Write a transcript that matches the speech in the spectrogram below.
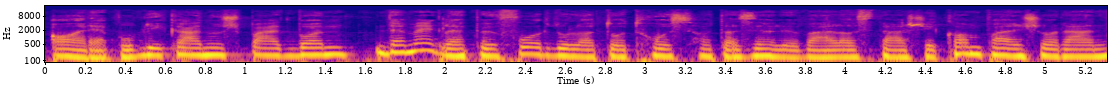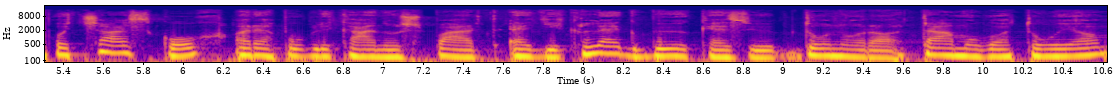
a republikánus pártban, de meglepő fordulatot hozhat az előválasztási kampány során, hogy Charles Koch, a republikánus párt egyik legbő bőkezűbb donora, támogatója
